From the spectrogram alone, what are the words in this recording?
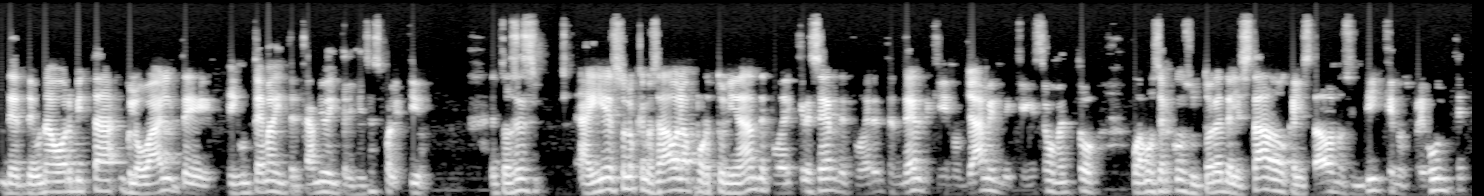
desde una órbita global de, en un tema de intercambio de inteligencias colectivas. Entonces, ahí eso es lo que nos ha dado la oportunidad de poder crecer, de poder entender, de que nos llamen, de que en este momento podamos ser consultores del Estado, que el Estado nos indique, nos pregunte,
